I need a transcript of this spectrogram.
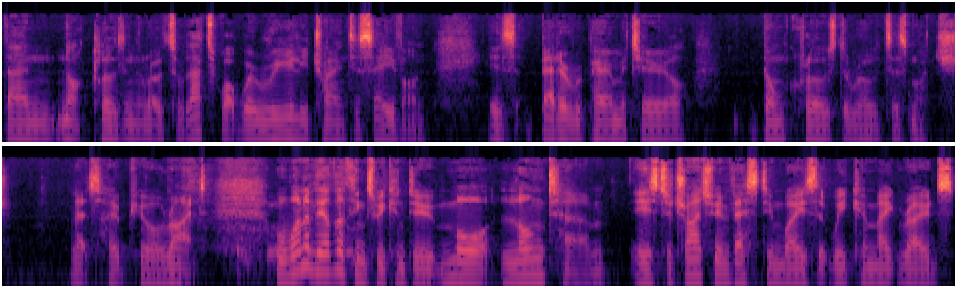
than not closing the road. So that's what we're really trying to save on is better repair material. Don't close the roads as much. Let's hope you're right. Well, one of the other things we can do more long term is to try to invest in ways that we can make roads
